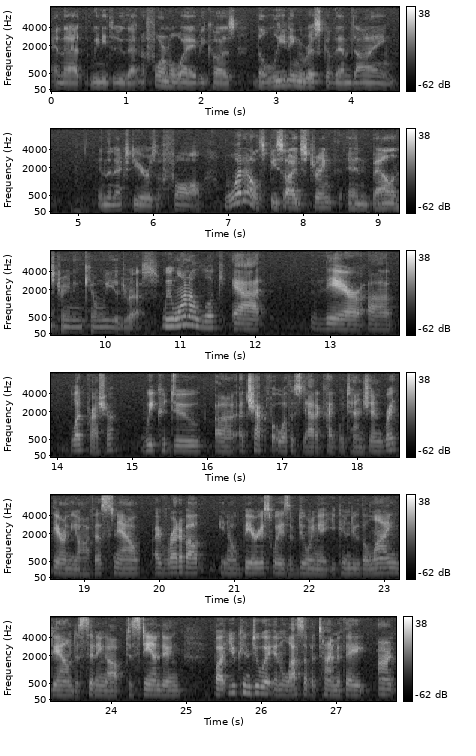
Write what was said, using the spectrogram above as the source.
and that we need to do that in a formal way because the leading risk of them dying in the next year is a fall. What else besides strength and balance training can we address? We want to look at their uh, blood pressure. We could do uh, a check for orthostatic hypotension right there in the office. Now, I've read about you know various ways of doing it. You can do the lying down to sitting up to standing, but you can do it in less of a time if they aren't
